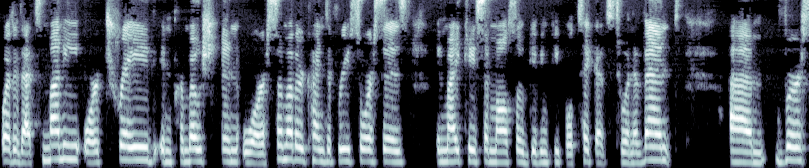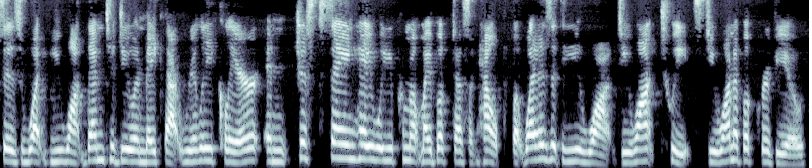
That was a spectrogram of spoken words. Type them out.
whether that's money or trade in promotion or some other kinds of resources. In my case, I'm also giving people tickets to an event. Um, versus what you want them to do and make that really clear. And just saying, hey, will you promote my book doesn't help. But what is it that you want? Do you want tweets? Do you want a book review?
